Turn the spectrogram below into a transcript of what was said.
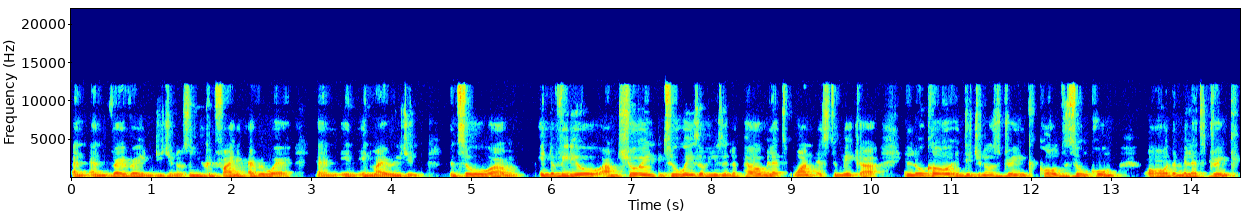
and and very very indigenous, and you can find it everywhere and in in my region. And so um, in the video, I'm showing two ways of using the pearl millet. One is to make a, a local indigenous drink called zonkom or the millet drink.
